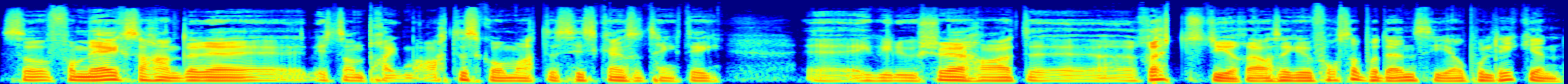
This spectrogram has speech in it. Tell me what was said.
så for meg så handler det litt sånn pragmatisk om at sist gang så tenkte jeg eh, jeg vil jo ikke ha et eh, rødt styre. altså Jeg er jo fortsatt på den sida av politikken.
